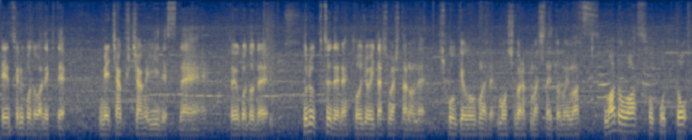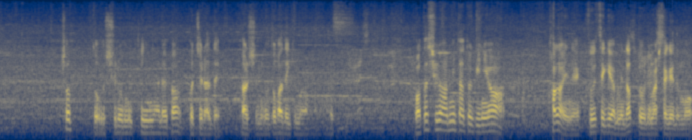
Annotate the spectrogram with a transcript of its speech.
指定することができてめちゃくちゃいいですね。ということでグループ2でね登場いたしましたので飛行機が動くまでもうしばらく待ちたいと思います。窓はそことちょっと後ろ向きになればこちらで楽しむことができます。私が見た時にはかなりね空席が目立っておりましたけども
